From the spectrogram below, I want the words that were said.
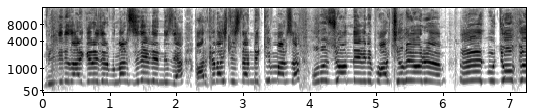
Bildiğiniz arkadaşlar bunlar sizin evleriniz ya. Arkadaş listemde kim varsa onun şu anda evini parçalıyorum. Evet bu çok kötü.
